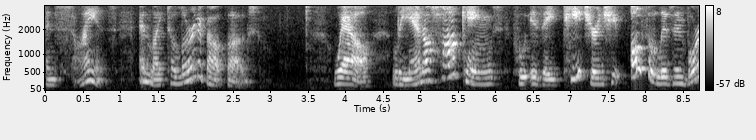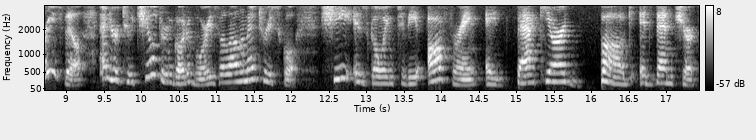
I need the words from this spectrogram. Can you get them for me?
and science and like to learn about bugs? Well, Leanna Hawkins, who is a teacher, and she also lives in Voorheesville, and her two children go to Voorheesville Elementary School. She is going to be offering a backyard bug adventure.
